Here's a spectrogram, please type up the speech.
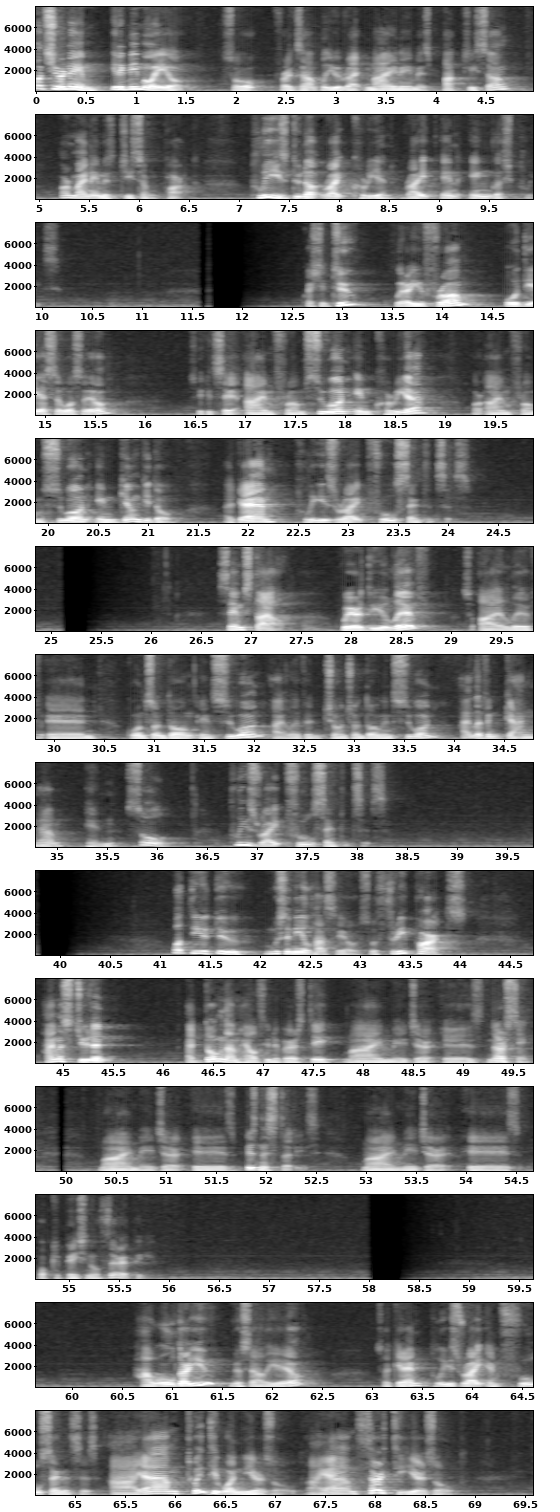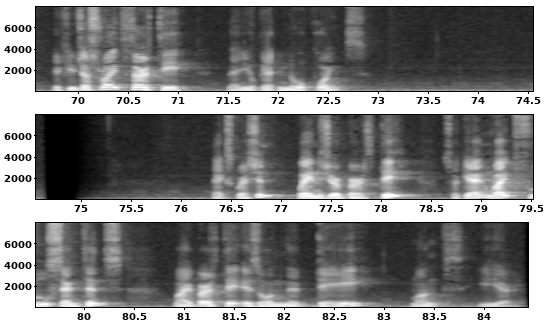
What's your name? Irimimoeyo. So, for example, you write my name is Park Ji-sung or my name is Ji-sung Park. Please do not write Korean. Write in English, please. Question two, where are you from? 어디에서 왔어요? So you could say, I'm from Suwon in Korea, or I'm from Suwon in Gyeonggi-do. Again, please write full sentences. Same style. Where do you live? So I live in Gwonsan-dong in Suwon. I live in Cheoncheon-dong in Suwon. I live in Gangnam in Seoul. Please write full sentences. What do you do? 무슨 일 하세요? So three parts. I'm a student at Dongnam Health University. My major is nursing. My major is business studies. My major is occupational therapy. How old are you? 몇 살이에요? So again, please write in full sentences. I am 21 years old. I am 30 years old. If you just write 30, then you'll get no points. Next question. When's your birthday? So again, write full sentence. My birthday is on the day, month, year.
